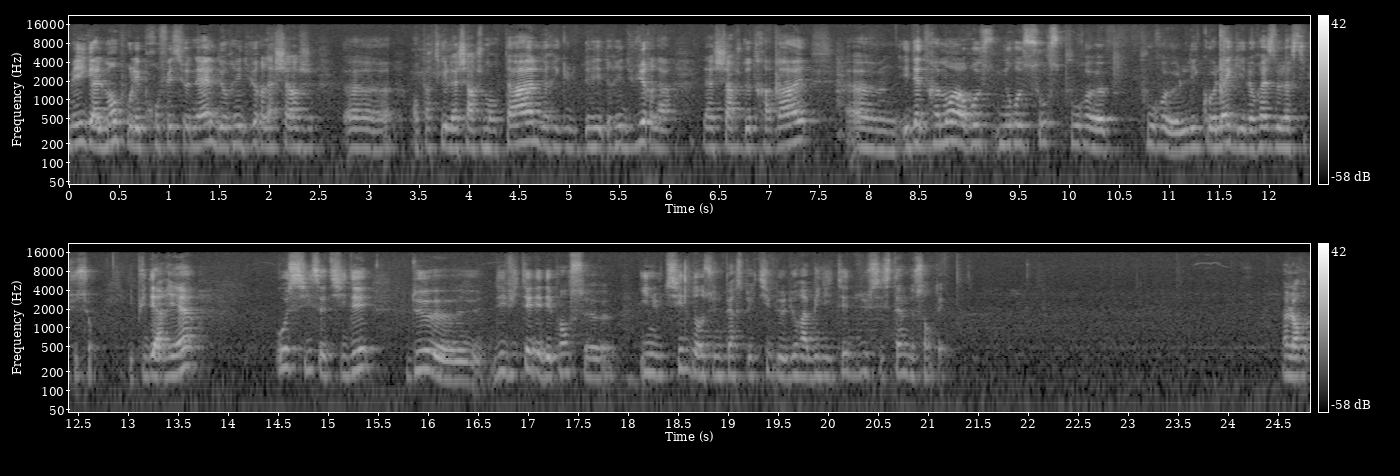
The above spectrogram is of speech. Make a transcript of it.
mais également pour les professionnels de réduire la charge, euh, en particulier la charge mentale, de, réduire la, charge de travail et d'être vraiment une ressource pour, pour les collègues et le reste de l'institution. Et puis derrière, aussi cette idée d'éviter les dépenses inutiles dans une perspective de durabilité du système de santé. Alors,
